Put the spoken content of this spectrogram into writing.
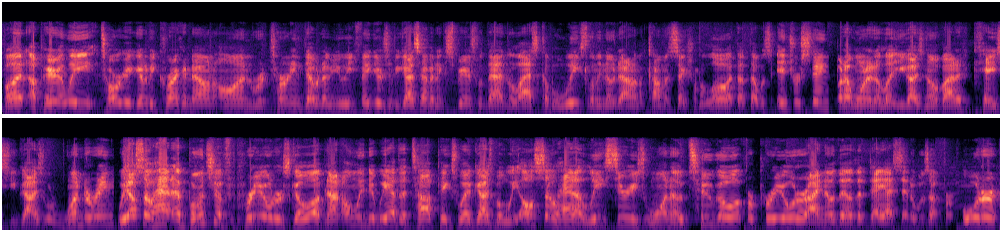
But apparently, Target going to be cracking down on returning WWE figures. If you guys have an experience with that in the last couple weeks, let me know down in the comment section below. I thought that was interesting, but I wanted to let you guys know about it in case you guys were wondering. We also had a bunch of pre-orders go up. Not only did we have the top picks wave, guys, but we also had Elite Series 102 go up for pre-order. I know the other day I said it was up for order.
